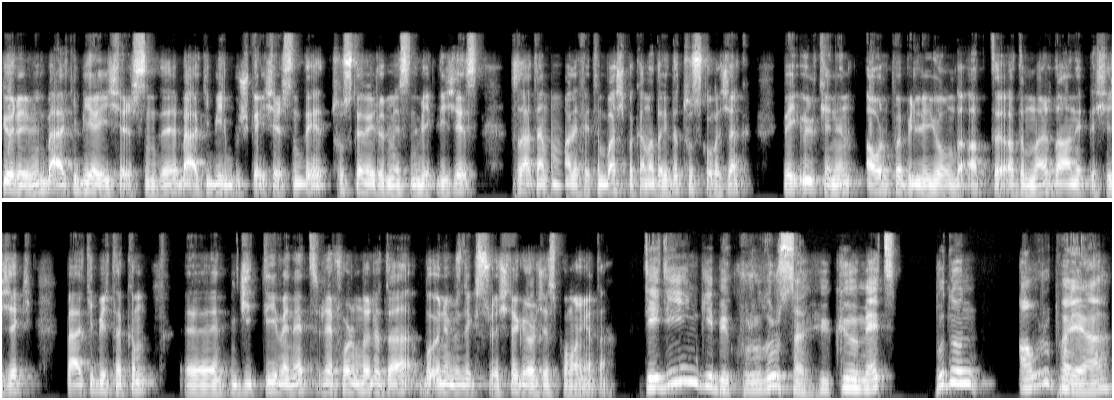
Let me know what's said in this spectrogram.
görevin belki bir ay içerisinde, belki bir buçuk ay içerisinde TUSK'a verilmesini bekleyeceğiz. Zaten muhalefetin başbakan adayı da TUSK olacak ve ülkenin Avrupa Birliği yolunda attığı adımlar daha netleşecek. Belki bir takım e, ciddi ve net reformları da bu önümüzdeki süreçte göreceğiz Polonya'da dediğin gibi kurulursa hükümet bunun Avrupa'ya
